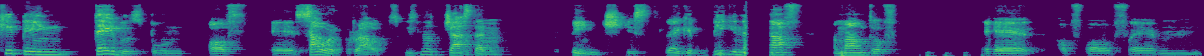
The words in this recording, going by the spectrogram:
heaping tablespoon of uh, sauerkraut. It's not just mm-hmm. a pinch. It's like a big enough amount of uh, of, of um,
